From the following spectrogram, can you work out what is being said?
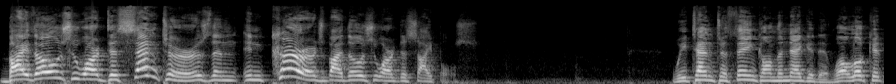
by those who are dissenters than encouraged by those who are disciples. We tend to think on the negative. Well, look at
